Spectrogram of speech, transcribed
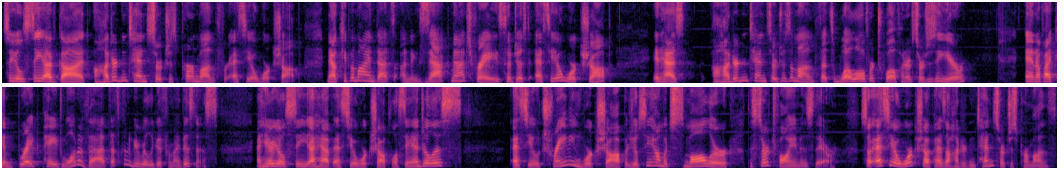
So you'll see I've got 110 searches per month for SEO workshop. Now keep in mind that's an exact match phrase, so just SEO workshop. It has 110 searches a month, that's well over 1,200 searches a year. And if I can break page one of that, that's gonna be really good for my business. And here you'll see I have SEO Workshop Los Angeles, SEO Training Workshop, but you'll see how much smaller the search volume is there. So SEO Workshop has 110 searches per month.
